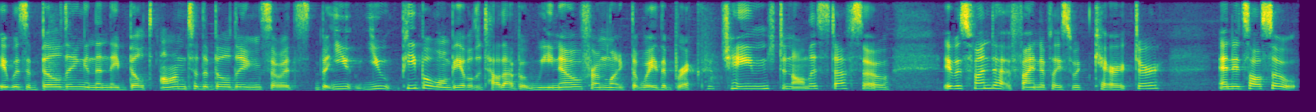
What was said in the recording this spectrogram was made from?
it was a building and then they built onto the building so it's but you you people won't be able to tell that but we know from like the way the brick changed and all this stuff so it was fun to find a place with character. And it's also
